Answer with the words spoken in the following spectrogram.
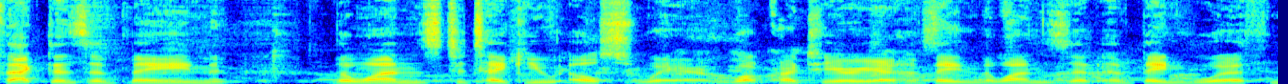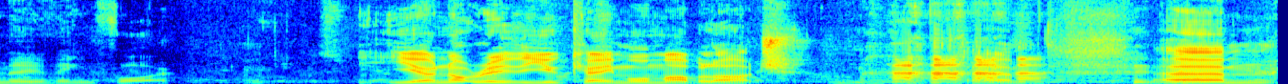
factors have been the ones to take you elsewhere? What criteria have been the ones that have been worth moving for? Yeah, not really the UK, more Marble Arch. um, um,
